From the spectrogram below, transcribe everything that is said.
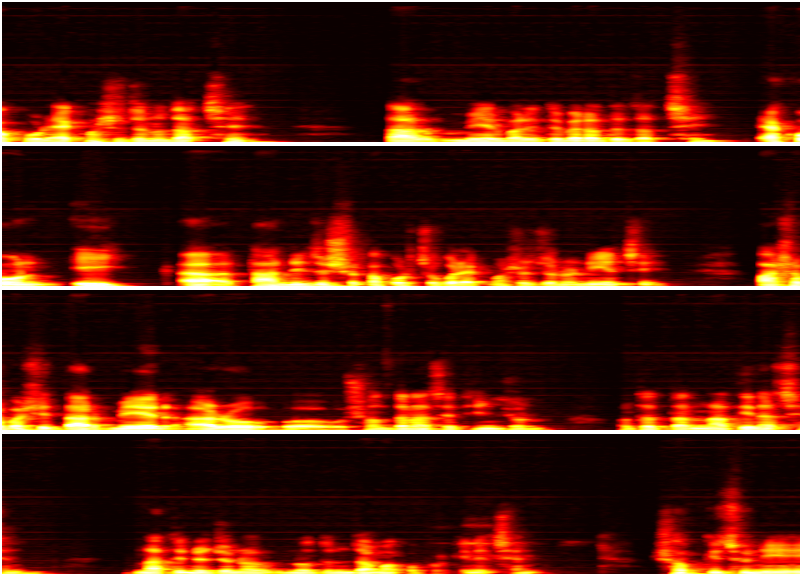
কাপড় এক মাসের জন্য যাচ্ছে, তার মেয়ের বাড়িতে বেড়াতে যাচ্ছে। এখন এই তার নিজস্ব কাপড় চোপড় এক মাসের জন্য নিয়েছে। পাশাপাশি তার মেয়ের আরও সন্তান আছে তিনজন, অর্থাৎ তার নাতিন আছেন। নাতিনের জন্য নতুন জামা কাপড় কিনেছেন। সব কিছু নিয়ে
